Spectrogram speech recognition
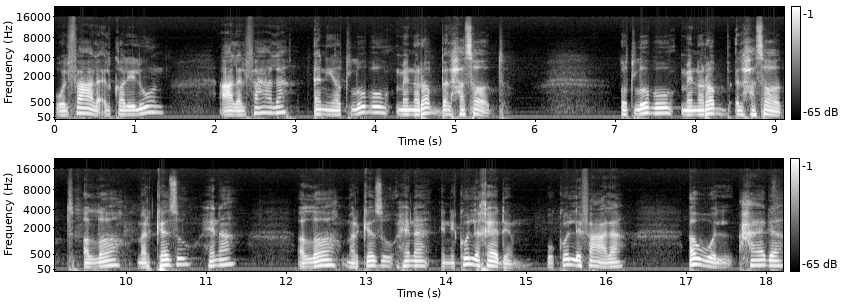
والفعل القليلون على الفعل أن يطلبوا من رب الحصاد. اطلبوا من رب الحصاد. الله مركزه هنا الله مركزه هنا إن كل خادم وكل فعلة أول حاجة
